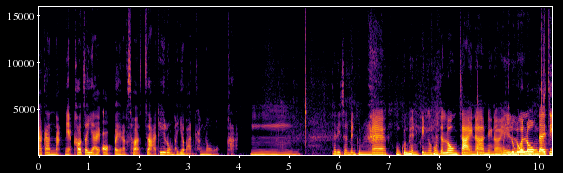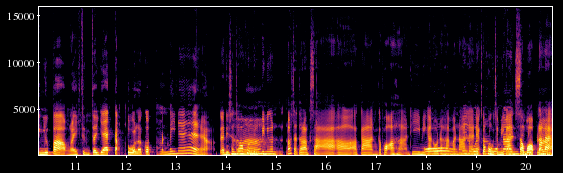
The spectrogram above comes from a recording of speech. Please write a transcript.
อาการหนักเนี่ยเขาจะย้ายออกไปรักษาที่โรงพยาบาลข้างนอกค่ะ อืม ถ้าดิฉันเป็นคุณแม่ของคุณเพนกวินก็คงจะโล่งใจนะอย่างน้อยไม่รู้ว่าโล่งได้จริงหรือเปล่าไง ถึงจะแยกกักตัวแล้วก็มันไม่แน่แต่ดิฉันชอบคุณเพนกวินก็นอกจากจะรักษาอาการกระเพาะอาหารที่มีการอดอาหารมานานแล้วเนี่ยก็คงจะมีการสวอปแล้วแหละ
